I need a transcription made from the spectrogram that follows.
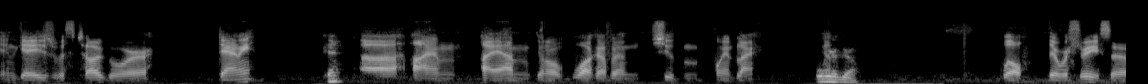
engaged with Tug or Danny, Okay. uh, I'm I am gonna walk up and shoot them point blank. Boy or girl? Well, there were three, so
